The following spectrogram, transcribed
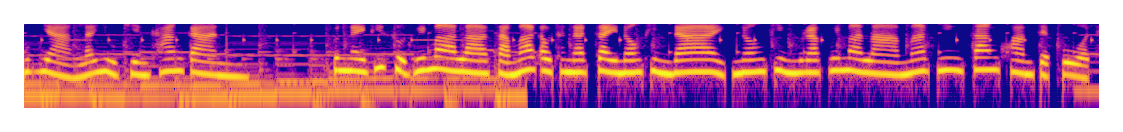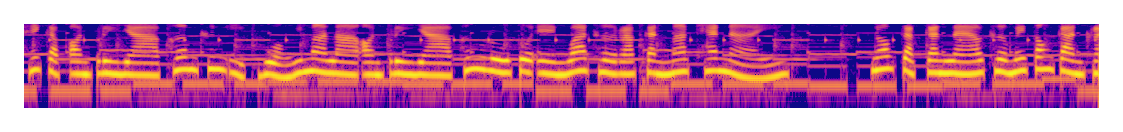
ทุกอย่างและอยู่เคียงข้างกัน นในที่สุดวิมาลาสามารถเอาชนะใจน้องพิมพ์ได้ น้องพิมพ์รักวิมาลามากยิ่งสร้างความเจ็บปวดให้กับออนปรียาเพิ่มขึ้นอีกบ่วงวิมาลาออนปรียาเพิ่งรู้ตัวเองว่าเธอรักกันมากแค่ไหน นอกจากกันแล้วเธอไม่ต้องการใคร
